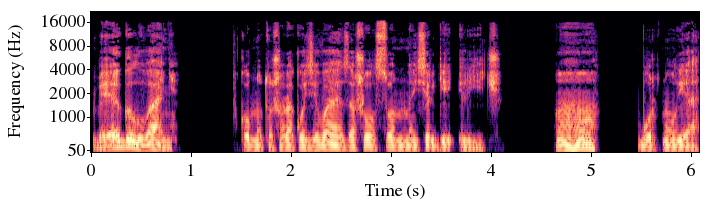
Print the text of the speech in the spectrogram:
«Бегал, Вань!» В комнату широко зевая зашел сонный Сергей Ильич. «Ага», — буркнул я,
